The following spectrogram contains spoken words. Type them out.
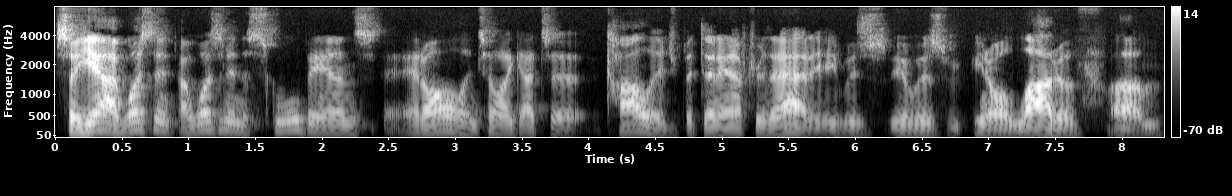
so yeah, I wasn't I wasn't in the school bands at all until I got to college. But then after that, it was it was you know a lot of um,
